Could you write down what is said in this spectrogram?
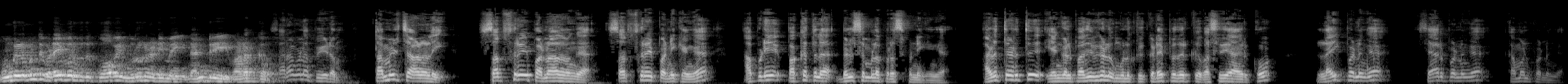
உங்களிடமிருந்து விடைபெறுவது கோவை முருகனடிமை. நன்றி வணக்கம். சரவண பீடம் தமிழ் சேனலை சப்ஸ்கிரைப் பண்ணாதவங்க சப்ஸ்கிரைப் பண்ணிக்கங்க. அப்படியே பக்கத்தில் பெல் சிம்பிளை ப்ரெஸ் பண்ணிக்கோங்க. அடுத்தடுத்து எங்கள் பதிவுகள் உங்களுக்கு கிடைப்பதற்கு வசதியாக இருக்கும். லைக் பண்ணுங்கள் ஷேர் பண்ணுங்கள் கமெண்ட் பண்ணுங்கள்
